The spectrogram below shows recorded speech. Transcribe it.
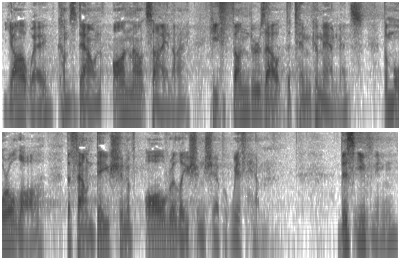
Yahweh comes down on Mount Sinai, he thunders out the Ten Commandments, the moral law, the foundation of all relationship with him. This evening,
